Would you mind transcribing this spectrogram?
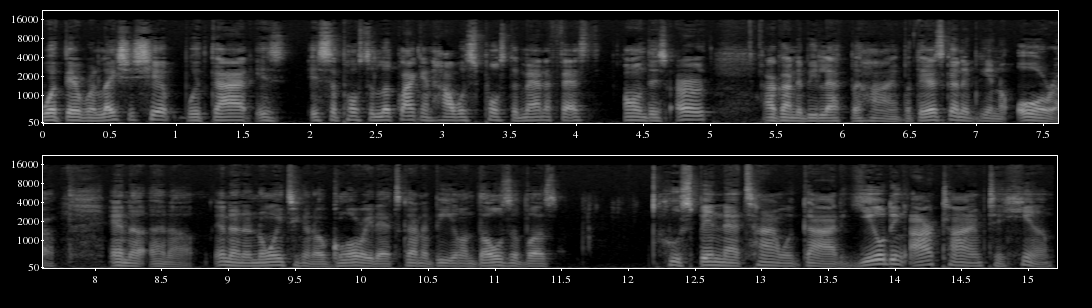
what their relationship with God is is supposed to look like and how it's supposed to manifest on this earth are going to be left behind. But there's going to be an aura and a, and, a, and an anointing and a glory that's going to be on those of us who spend that time with God, yielding our time to Him,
